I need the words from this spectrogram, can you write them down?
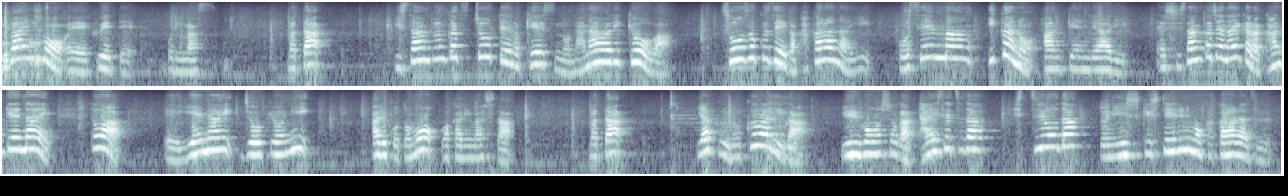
2倍にも、え増えております。また遺産分割調停のケースの7割強は相続税がかからない5000万以下の案件であり資産家じゃないから関係ないとは、え言えない状況にあることも分かりました。また約6割が遺言書が大切だ必要だと認識しているにもかかわらず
